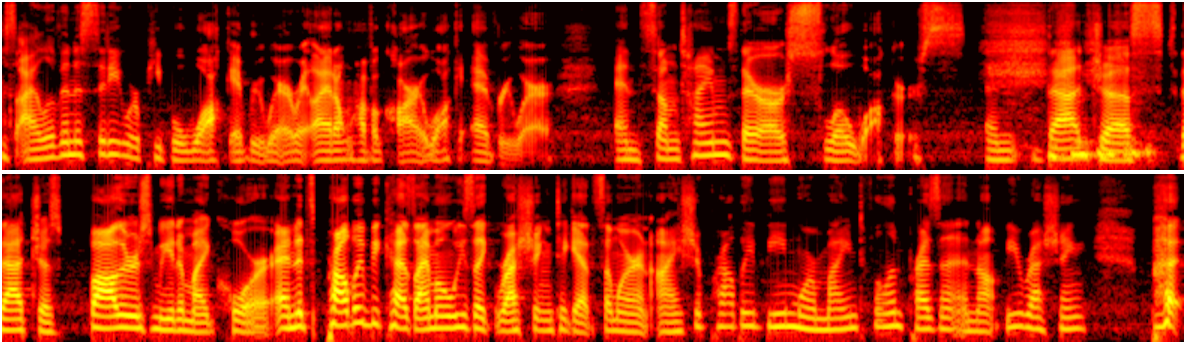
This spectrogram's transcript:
is I live in a city where people walk everywhere, right? I don't have a car, I walk everywhere and sometimes there are slow walkers and that just that just bothers me to my core and it's probably because i'm always like rushing to get somewhere and i should probably be more mindful and present and not be rushing but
